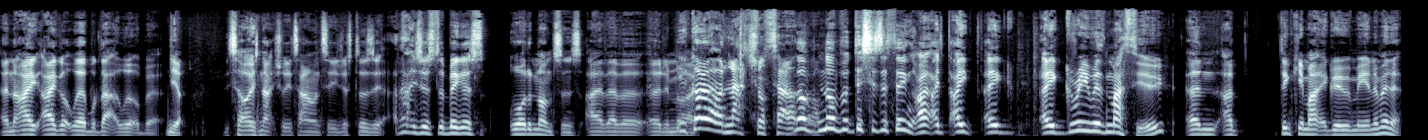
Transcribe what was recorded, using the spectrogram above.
and I, I got labelled that a little bit. Yep. It's always naturally talented. He just does it, and that is just the biggest load of nonsense I've ever heard in my life. you've life. got to have a natural talent. No, though. no, but this is the thing. I, I, I, I, I agree with Matthew, and I think he might agree with me in a minute.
